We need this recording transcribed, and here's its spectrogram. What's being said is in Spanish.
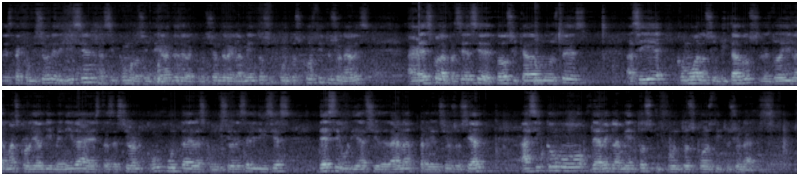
de esta comisión edilicia, así como los integrantes de la Comisión de Reglamentos y Puntos Constitucionales. Agradezco la presencia de todos y cada uno de ustedes, así como a los invitados. Les doy la más cordial bienvenida a esta sesión conjunta de las comisiones edilicias de Seguridad Ciudadana, Prevención Social, así como de Reglamentos y Puntos Constitucionales,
